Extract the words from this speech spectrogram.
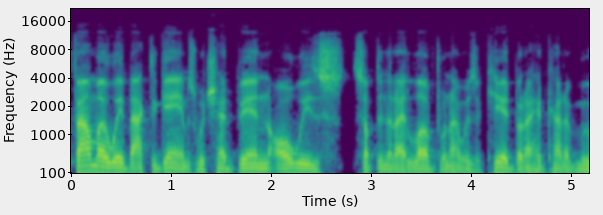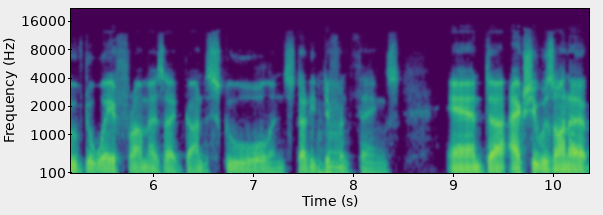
found my way back to games, which had been always something that I loved when I was a kid, but I had kind of moved away from as I'd gone to school and studied mm-hmm. different things. And uh, I actually was on a,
